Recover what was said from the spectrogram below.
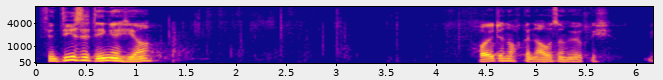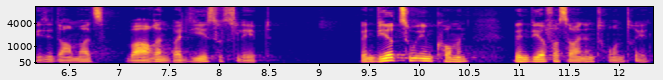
sind diese Dinge hier heute noch genauso möglich, wie sie damals waren, weil Jesus lebt. Wenn wir zu ihm kommen, wenn wir vor seinen Thron treten.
